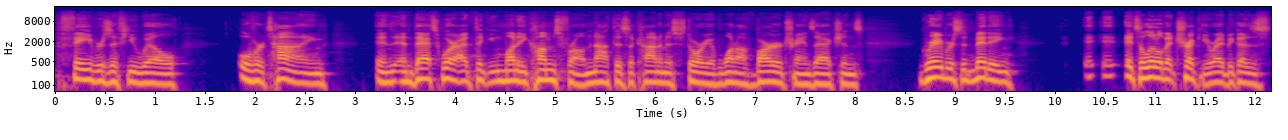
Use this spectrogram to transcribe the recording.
favors, if you will, over time, and and that's where I'm thinking money comes from, not this economist story of one-off barter transactions. Graeber's admitting it, it's a little bit tricky, right? Because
